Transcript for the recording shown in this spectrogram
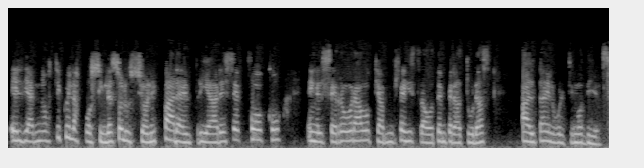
el diagnóstico y las posibles soluciones para enfriar ese foco en el Cerro Bravo que han registrado temperaturas alta en los últimos días.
